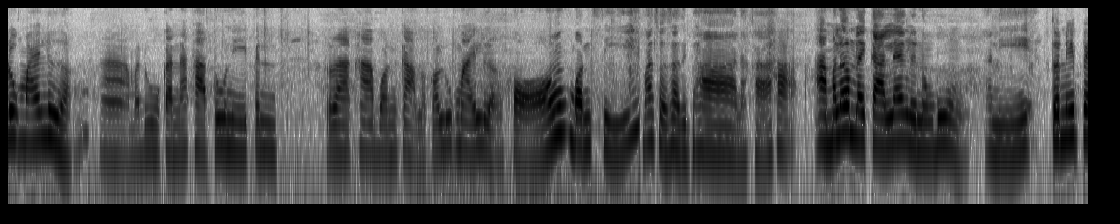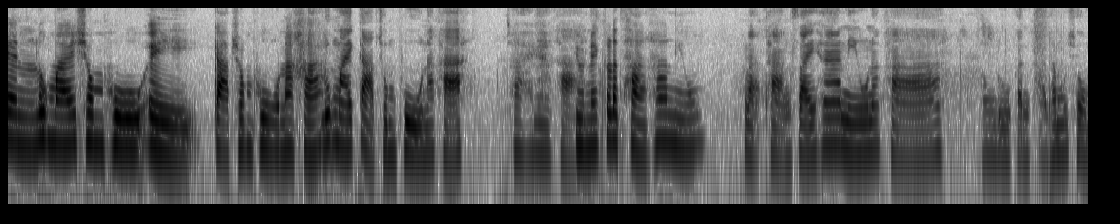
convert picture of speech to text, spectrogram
ลูกไม้เหลือง อ่ามาดูกันนะคะ ตู้นี้เป็นราคาบอลกาบแล้วก็ลูกไม้เหลืองของบอลสีบ้านสวนสันติภานะคะค่ะ อ่ามาเริ่มรายการแรกเลยน้องบุ้งอันนี้ตัวนี้เป็นลูกไม้ชมพูเอกาบชมพูนะคะลูกไม้กาบชมพูนะคะ ใช่นี่ค่ะอยู่ในกระถาง 5 นิ้ว กระถางไซส์5นิ้วนะคะลองดูกันค่ะท่านผู้ชม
